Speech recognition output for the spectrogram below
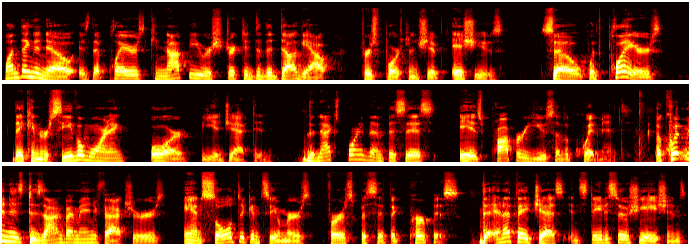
one thing to know is that players cannot be restricted to the dugout for sportsmanship issues. So, with players, they can receive a warning or be ejected. The next point of emphasis is proper use of equipment. Equipment is designed by manufacturers and sold to consumers for a specific purpose. The NFHS and state associations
